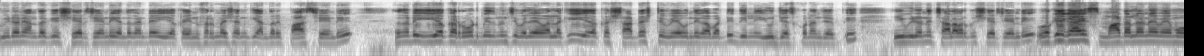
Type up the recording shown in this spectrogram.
వీడియోని అందరికీ షేర్ చేయండి ఎందుకంటే ఈ యొక్క ఇన్ఫర్మేషన్కి అందరికి పాస్ చేయండి. ఎందుకంటే ఈ యొక్క రోడ్ మీద నుంచి వెళ్ళే వాళ్ళకి ఈ యొక్క షార్టెస్ట్ వే ఉంది కాబట్టి దీన్ని యూజ్ చేసుకోండి అని చెప్పి ఈ వీడియోని చాలా వరకు షేర్ చేయండి. ఓకే గాయస్ మాటల్లోనే మేము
